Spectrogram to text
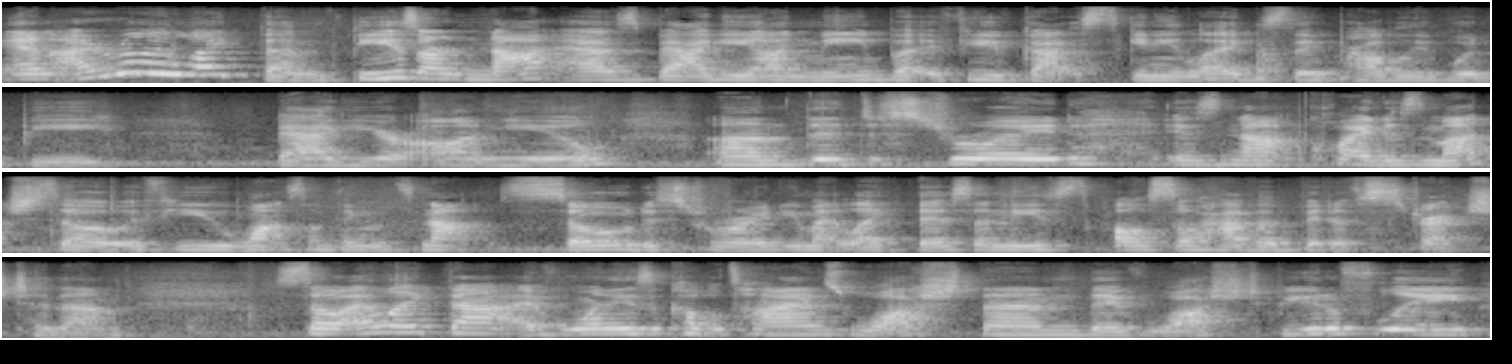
and I really like them. These are not as baggy on me but if you've got skinny legs they probably would be baggier on you. Um, the destroyed is not quite as much so if you want something that's not so destroyed you might like this and these also have a bit of stretch to them. So I like that. I've worn these a couple times, washed them. They've washed beautifully.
